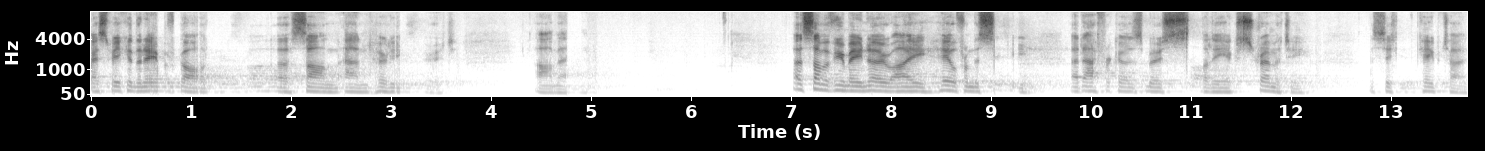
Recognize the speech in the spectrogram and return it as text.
I speak in the name of God, Father, Son, and Holy Spirit. Amen. As some of you may know, I hail from the city at Africa's most southerly extremity, the city of Cape Town.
